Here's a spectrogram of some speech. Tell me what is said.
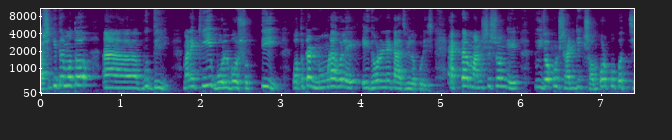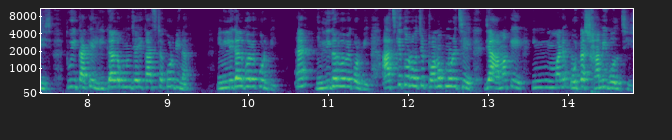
অশিক্ষিতের মতো বুদ্ধি মানে কি বলব সত্যি, কতটা নোংরা হলে এই ধরনের কাজগুলো করিস। একটা মানুষের সঙ্গে তুই যখন শারীরিক সম্পর্ক করছিস, তুই তাকে লিগাল অনুযায়ী কাজটা করবি না? ইনলিগাল ভাবে করবি হ্যাঁ? ইনলিগাল ভাবে করবি। আজকে তোর হচ্ছে টনক নড়েছে যে আমাকে মানে ওটা স্বামী বলছিস।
